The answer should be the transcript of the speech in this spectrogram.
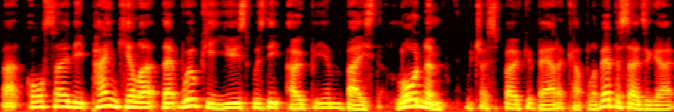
but also the painkiller that Wilkie used was the opium based laudanum, which I spoke about a couple of episodes ago.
